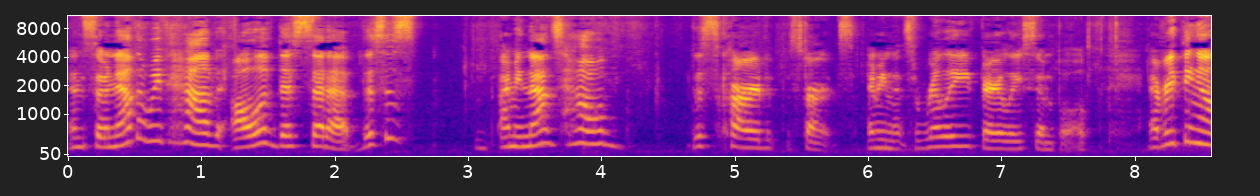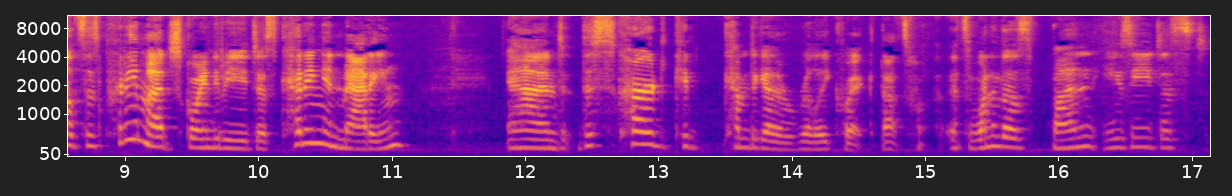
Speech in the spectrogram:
And so now that we've had all of this set up, this is, I mean, that's how this card starts. I mean, it's really fairly simple. Everything else is pretty much going to be just cutting and matting and this card could come together really quick. That's It's one of those fun, easy, just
